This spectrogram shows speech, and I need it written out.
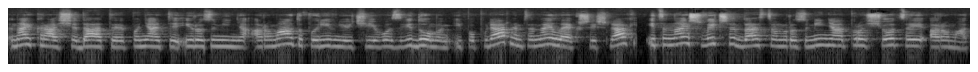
найкраще дати поняття і розуміння аромату, порівнюючи його з відомим і популярним, це найлегший шлях, і це найшвидше дасть вам розуміння про що цей аромат.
